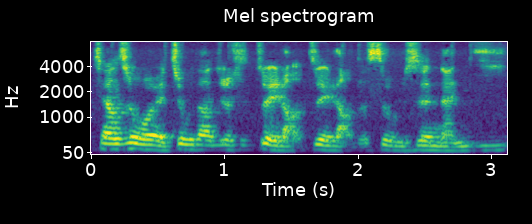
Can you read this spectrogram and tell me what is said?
像是我也住到就是最老最老的宿舍男一，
